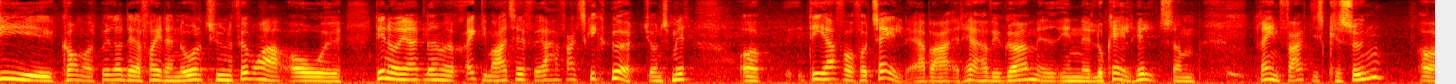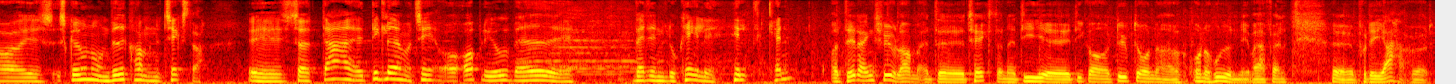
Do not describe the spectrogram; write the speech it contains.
de kommer og spiller der fredag den 28. februar, og øh, det er noget, jeg har glædet mig rigtig meget til, for jeg har faktisk ikke hørt John Smith. Og det jeg får fortalt er bare, at her har vi at gøre med en øh, lokal held, som rent faktisk kan synge og øh, skrive nogle vedkommende tekster. Øh, så der, øh, det glæder jeg mig til at opleve, hvad... Øh, hvad den lokale helt kan. Og det er der ingen tvivl om, at øh, teksterne de, øh, de går dybt under, under huden i hvert fald, øh, på det jeg har hørt.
